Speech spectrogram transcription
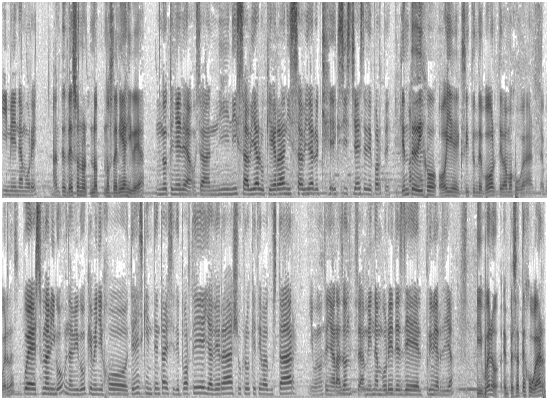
y me enamoré. ¿Antes de eso no, no, no tenías idea? No tenía idea, o sea, ni, ni sabía lo que era, ni sabía lo que existía este deporte. ¿Y quién te dijo, oye, existe un deporte, vamos a jugar? ¿Te acuerdas? Pues un amigo, un amigo que me dijo, tienes que intentar ese deporte, ya verás, yo creo que te va a gustar. Y bueno, tenía razón, o sea, me enamoré desde el primer día. Y bueno, empezaste a jugar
